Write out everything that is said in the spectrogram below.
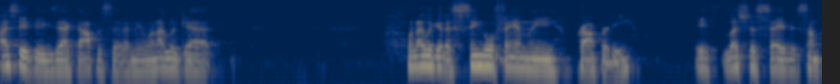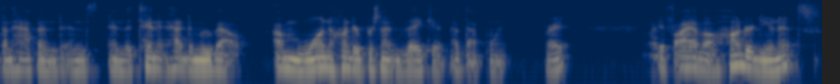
I see it the exact opposite. I mean, when I look at when I look at a single family property, if let's just say that something happened and and the tenant had to move out, I'm 100% vacant at that point, right? right. If I have 100 units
